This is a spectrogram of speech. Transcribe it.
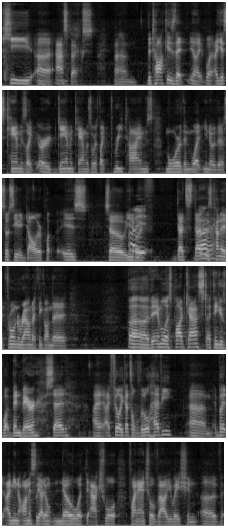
key uh, aspects. Um, the talk is that you know, like, what I guess TAM is like, or GAM and TAM was worth like three times more than what you know the associated dollar is. So you know, I, that's that uh, was kind of thrown around. I think on the uh, the MLS podcast. I think is what Ben Bear said. I, I feel like that's a little heavy. Um, but I mean, honestly, I don't know what the actual financial valuation of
